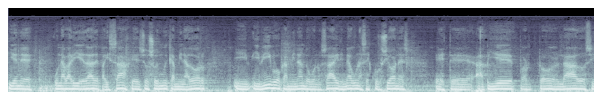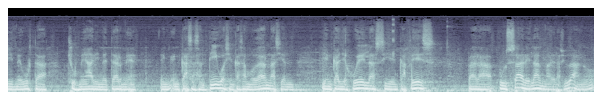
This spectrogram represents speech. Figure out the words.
tiene una variedad de paisajes, yo soy muy caminador y, y vivo caminando Buenos Aires, me hago unas excursiones este, a pie por todos lados y me gusta chusmear y meterme en, casas antiguas y en casas modernas y en, y en callejuelas y en cafés para pulsar el alma de la ciudad, ¿no?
